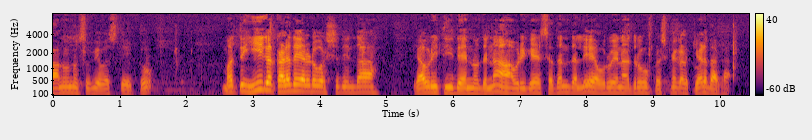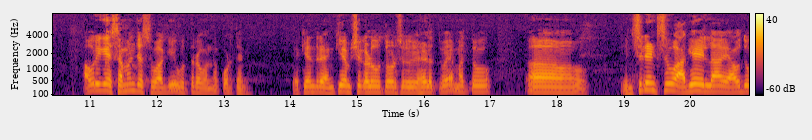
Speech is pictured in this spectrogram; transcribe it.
ಕಾನೂನು ಸುವ್ಯವಸ್ಥೆ ಇತ್ತು, ಮತ್ತು ಈಗ ಕಳೆದ ಎರಡು ವರ್ಷದಿಂದ ಯಾವ ರೀತಿ ಇದೆ ಅನ್ನೋದನ್ನು ಅವರಿಗೆ ಸದನದಲ್ಲಿ ಅವರು ಏನಾದರೂ ಪ್ರಶ್ನೆಗಳು ಕೇಳಿದಾಗ ಅವರಿಗೆ ಸಮಂಜಸವಾಗಿ ಉತ್ತರವನ್ನು ಕೊಡ್ತೇನೆ. ಯಾಕೆಂದರೆ ಅಂಕಿಅಂಶಗಳು ತೋರಿಸು ಹೇಳುತ್ತವೆ ಮತ್ತು ಇನ್ಸಿಡೆಂಟ್ಸು ಆಗೇ ಇಲ್ಲ, ಯಾವುದೂ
